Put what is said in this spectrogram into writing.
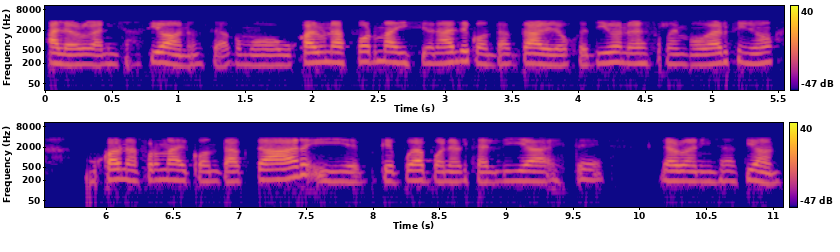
a la organización, o sea, como buscar una forma adicional de contactar. El objetivo no es remover, sino buscar una forma de contactar y que pueda ponerse al día este la organización.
